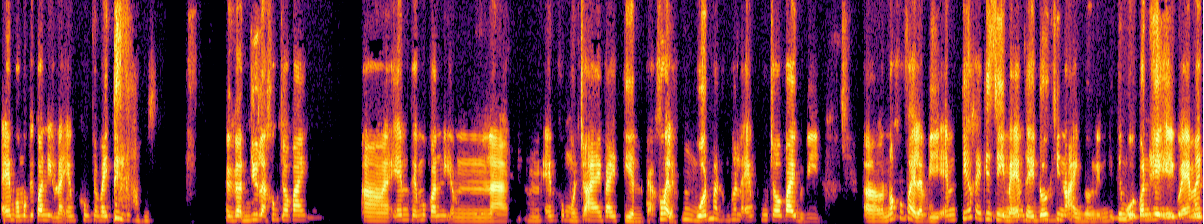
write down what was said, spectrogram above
Em có một cái quan niệm là em không cho vay tiền. Gần như là không cho vay. À, em thấy một quan niệm là ừ, em không muốn cho ai vay tiền cả. Không phải là không muốn mà đúng hơn là em không cho vay bởi vì uh, nó không phải là vì em tiếc hay cái gì mà em thấy đôi khi nó ảnh hưởng đến những cái mối quan hệ của em ấy.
